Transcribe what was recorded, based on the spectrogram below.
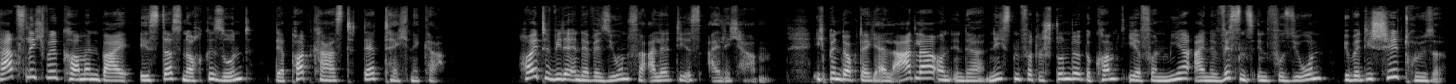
Herzlich willkommen bei Ist das noch gesund? Der Podcast der Techniker. Heute wieder in der Version für alle, die es eilig haben. Ich bin Dr. Jael Adler und in der nächsten Viertelstunde bekommt ihr von mir eine Wissensinfusion über die Schilddrüse.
